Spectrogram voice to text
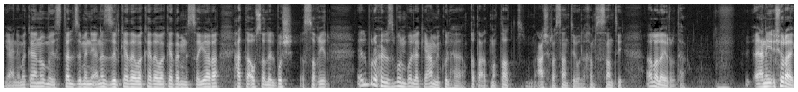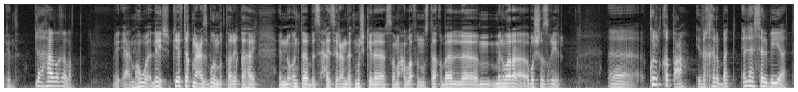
يعني مكانه يستلزم إني أنزل كذا وكذا وكذا من السيارة حتى أوصل للبوش الصغير. اللي بروح بقول لك يا عمي كلها قطعة مطاط 10 سم ولا 5 سم الله لا يردها. يعني شو رأيك أنت؟ لا هذا غلط. يعني ما هو ليش؟ كيف تقنع الزبون بالطريقة هاي إنه أنت بس حيصير عندك مشكلة لا سمح الله في المستقبل آه، من وراء بوش صغير؟ آه كل قطعة إذا خربت لها سلبيات.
